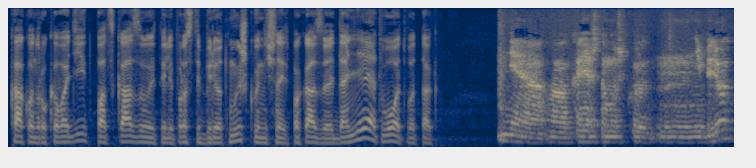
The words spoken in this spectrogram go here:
Как он руководит, подсказывает или просто берет мышку и начинает показывать? Да нет, вот, вот так. Не, а, конечно, мышку не берет.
